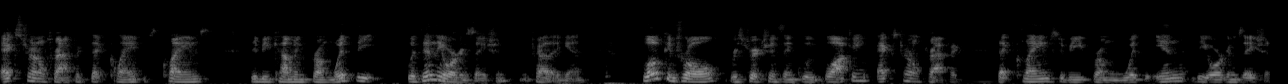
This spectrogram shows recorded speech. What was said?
external traffic that claims claims to be coming from with the within the organization. Try that again. Flow control restrictions include blocking external traffic that claims to be from within the organization.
